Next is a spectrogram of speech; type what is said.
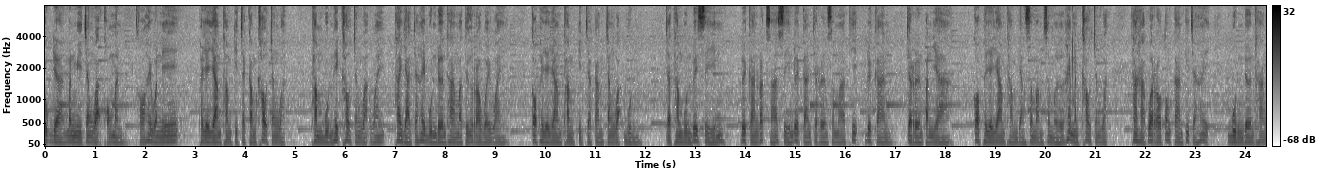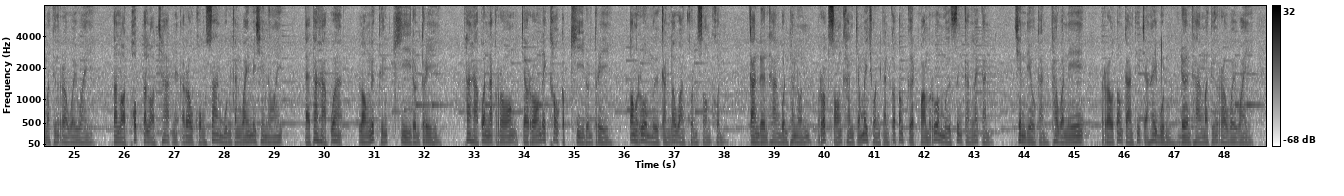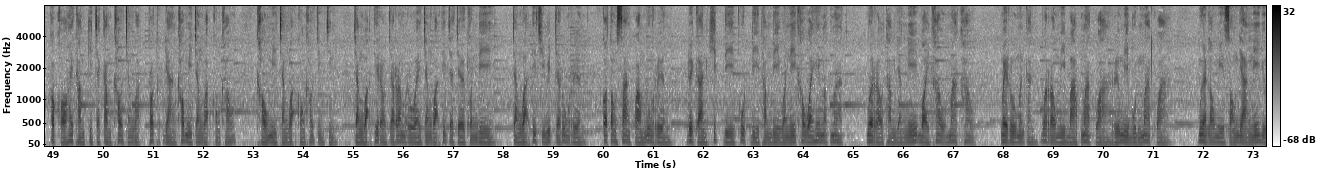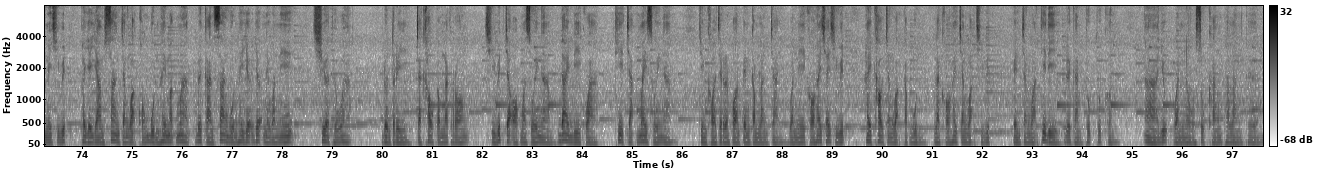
ทุกอย่างมันมีจังหวะของมัน ขอให้วันนี้พยายามทำกิจกรรมเข้าจังหวะทำบุญให้เข้าจังหวะไว้ ถ้าอยากจะให้บุญเดินทางมาถึงเราไวๆ ก็พยายามทำกิจกรรมจังหวะบุญ จะทำบุญด้วยศีล ด้วยการรักษาศีล ด้วยการเจริญสมาธิ ด้วยการเจริญปัญญา ก็พยายามทำอย่างสม่ำเสมอให้มันเข้าจังหวะ ถ้าหากว่าเราต้องการที่จะให้บุญเดินทางมาถึงเราไวๆ ตลอดภพตลอดชาติเนี่ยเราคงสร้างบุญกันไว้ไม่ใช่น้อย แต่ถ้าหากว่าลองนึกถึงคีย์ดนตรี ถ้าหากว่านักร้องจะร้องได้เข้ากับคีย์ดนตรี ต้องร่วมมือกันระหว่างคนสองคน การเดินทางบนถนน รถสองคันจะไม่ชนกันก็ต้องเกิดความร่วมมือซึ่งกันและกัน เช่นเดียวกัน ถ้าวันนี้เราต้องการที่จะให้บุญเดินทางมาถึงเราไวๆ ก็ขอให้ทำกิจกรรมเข้าจังหวะ เพราะทุกอย่างเขามีจังหวะของเขา เขามีจังหวะของเขาจริง ๆ จังหวะที่เราจะร่ำรวย จังหวะที่จะเจอคนดี จังหวะที่ชีวิตจะรุ่งเรือง ก็ต้องสร้างความรุ่งเรือง ด้วยการคิดดีพูดดีทำดีวันนี้เข้าไว้ให้มากๆ เมื่อเราทำอย่างนี้บ่อยเข้ามากเข้า ไม่รู้เหมือนกันว่าเรามีบาปมากกว่า หรือมีบุญมากกว่า เมื่อเรามีสองอย่างนี้อยู่ในชีวิตพยายามสร้างจังหวะของบุญให้มากๆ ด้วยการสร้างบุญให้เยอะๆในวันนี้ เชื่อเถอะว่า ดนตรีจะเข้ากับนักร้อง ชีวิตจะออกมาสวยงามได้ดีกว่าที่จะไม่สวยงาม จึงขอเจริญพรเป็นกำลังใจ วันนี้ขอให้ใช้ชีวิตให้เข้าจังหวะกับบุญ และขอให้จังหวะชีวิต เป็นจังหวะที่ดีด้วยกันทุกๆคน อายุวันโนสุขขังพลังเทิน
